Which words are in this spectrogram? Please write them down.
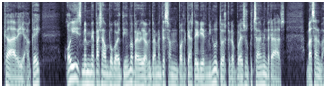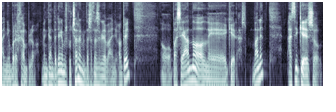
cada día, ¿ok? Hoy me, he pasado un poco de tiempo, pero habitualmente son podcasts de 10 minutos que lo puedes escuchar mientras vas al baño, por ejemplo. Me encantaría que me escucharas mientras estás en el baño, ¿ok? O paseando donde quieras, ¿vale? Así que eso,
